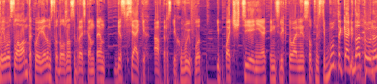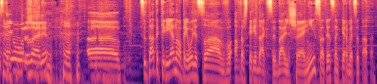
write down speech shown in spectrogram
по его словам, такое ведомство должно собирать контент без всяких авторских выплат и почтения к интеллектуальной собственности, будто когда-то у нас ее уважали. Цитата Кирьянова приводится в авторской редакции. Дальше они, соответственно, первая цитата.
